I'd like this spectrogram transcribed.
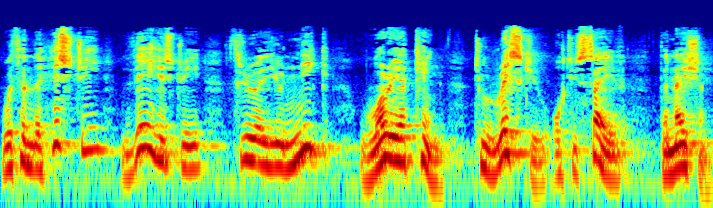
within the history, their history, through a unique warrior king to rescue or to save the nation.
